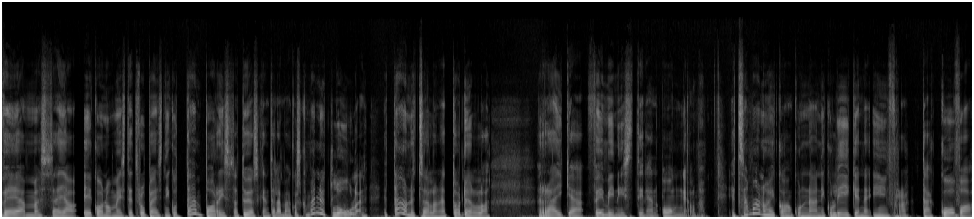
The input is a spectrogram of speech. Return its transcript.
VMS ja ekonomistit rupeisivat niinku tämän parissa työskentelemään, koska mä nyt luulen, että tämä on nyt sellainen todella räikeä feministinen ongelma. Että samaan aikaan kun nämä niinku liikenneinfra, tämä kova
